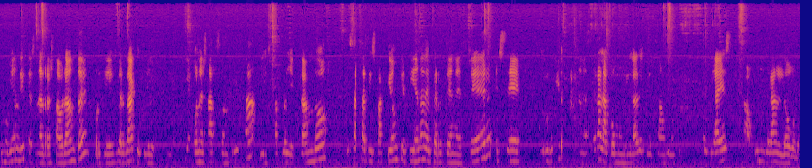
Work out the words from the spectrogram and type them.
como, bien dices, en el restaurante, porque es verdad que te, con esa sonrisa y está proyectando esa satisfacción que tiene de pertenecer, ese orgullo a la comunidad de Cruzango. Ya es un gran logro.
